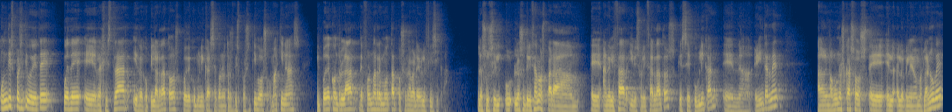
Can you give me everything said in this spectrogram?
un dispositivo IoT puede eh, registrar y recopilar datos, puede comunicarse con otros dispositivos o máquinas y puede controlar de forma remota pues, una variable física. Los, utilizamos para eh, analizar y visualizar datos que se publican en, ah, Internet, en algunos casos eh, en, lo que le llamamos la nube,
